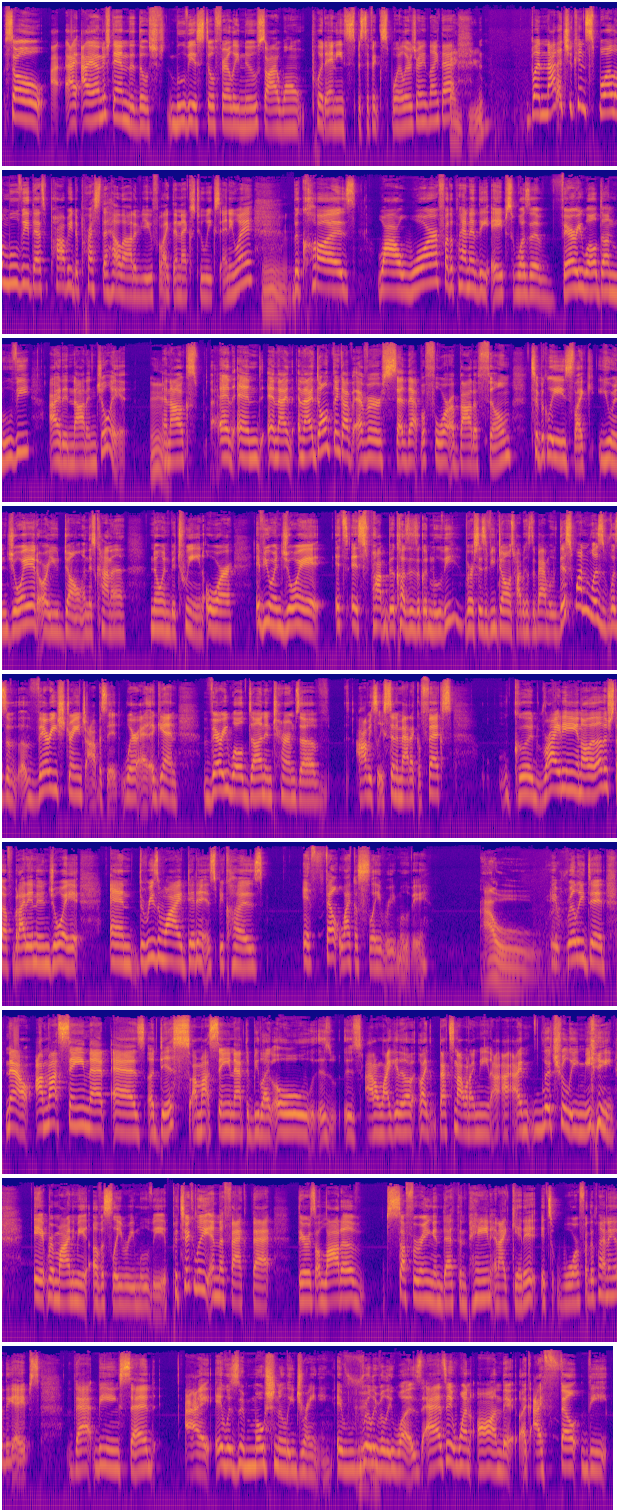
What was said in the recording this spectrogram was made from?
So I, I understand that the movie is still fairly new, so I won't put any specific spoilers or anything like that. Thank you. but not that you can spoil a movie that's probably depressed the hell out of you for like the next two weeks anyway. Hmm. Because while War for the Planet of the Apes was a very well done movie, I did not enjoy it. Mm. And I'll and and and I and I don't think I've ever said that before about a film. Typically, it's like you enjoy it or you don't, and it's kind of no in between. Or if you enjoy it, it's it's probably because it's a good movie. Versus if you don't, it's probably because it's a bad movie. This one was was a, a very strange opposite. Where again, very well done in terms of obviously cinematic effects, good writing, and all that other stuff. But I didn't enjoy it, and the reason why I didn't is because it felt like a slavery movie. Ow. It really did. Now, I'm not saying that as a diss. I'm not saying that to be like, oh, is is I don't like it. Like that's not what I mean. I, I I literally mean it reminded me of a slavery movie, particularly in the fact that there's a lot of suffering and death and pain, and I get it. It's war for the Planet of the Apes. That being said, I it was emotionally draining. It really, mm. really was. As it went on, there like I felt the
